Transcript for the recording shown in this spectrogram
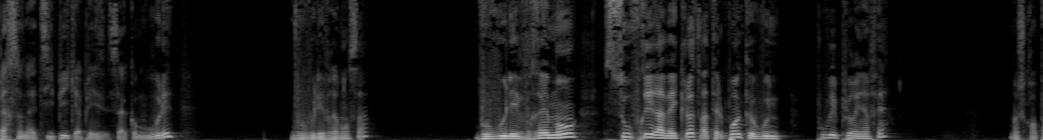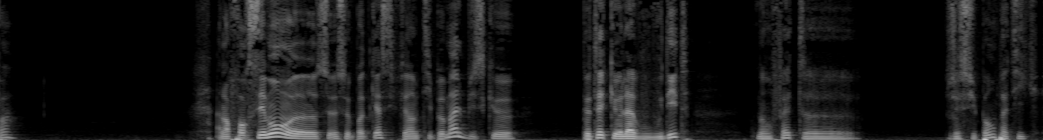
personne atypique, appelez ça comme vous voulez Vous voulez vraiment ça? Vous voulez vraiment souffrir avec l'autre à tel point que vous ne pouvez plus rien faire? Moi je crois pas. Alors forcément, euh, ce, podcast fait un petit peu mal puisque peut-être que là vous vous dites, mais en fait, euh, je suis pas empathique.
